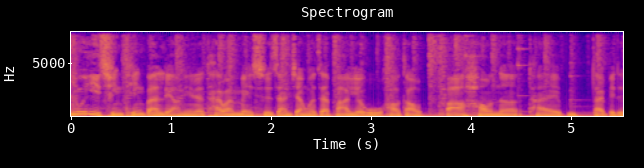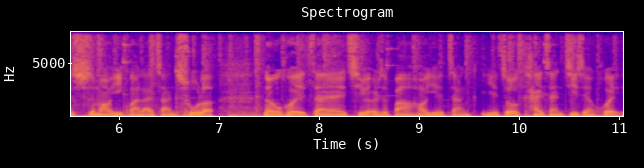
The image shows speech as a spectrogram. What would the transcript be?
因为疫情停办两年的台湾美食展将会在八月五号到八号呢，台台北的世贸艺馆来展出了。农委会在七月二十八号也展也做开展记者会，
